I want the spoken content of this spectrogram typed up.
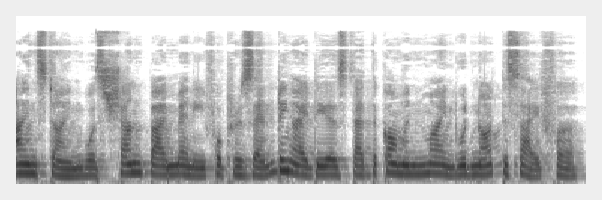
Einstein was shunned by many for presenting ideas that the common mind would not decipher.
